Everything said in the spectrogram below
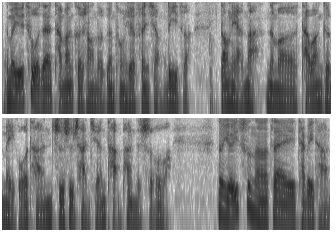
那么有一次我在谈判课上呢，跟同学分享例子。当年呢，那么台湾跟美国谈知识产权谈判的时候啊，那有一次呢，在台北谈，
